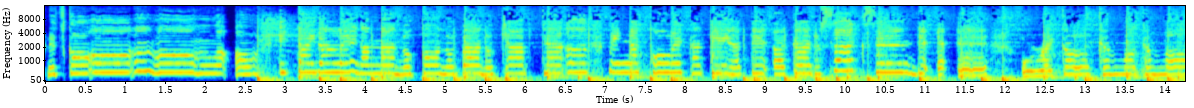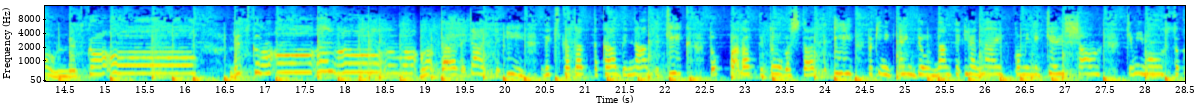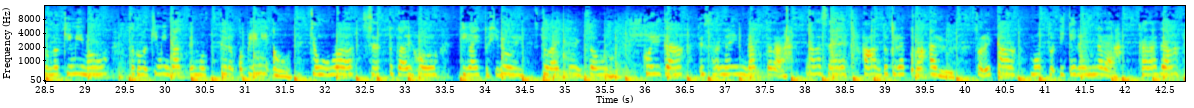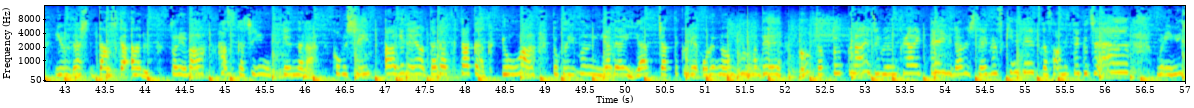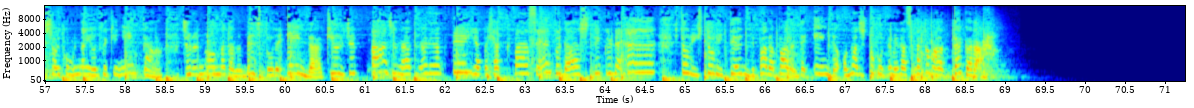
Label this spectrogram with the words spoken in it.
Let's go 一体誰がなのこの場のキャプテン？みんな声かけ合って上がる作戦で。Alright go come on come on Let's go Let's go woo, woo. 誰だっていい？出来かかった壁なんてキック。取っ払って飛ばしたっていい？時に遠慮なんていらない。コミュニケーション。そこの君もそこの君だって持ってるオピニオン今日はスッと解放。意外と広いストライクゾーン。声が出さないんだったら鳴らせハンドクラップがある。それかもっといけるんなら体揺らしてダンスがある。それは恥ずかしいってなら拳上げてよ。高く高く。要は得意分野いやっちゃってくれ俺の分まで。あちょっとくらい自分くらいって。左してる好きにつかさみてくじゃん無理に背負い込むなよ責任感。自分の中のベストでいいんだ。90%じゃなくなれなくて。やっぱ100%出してくれ。一人一人点でバラバラでいいんだ。同じとこで目指す仲間だから。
